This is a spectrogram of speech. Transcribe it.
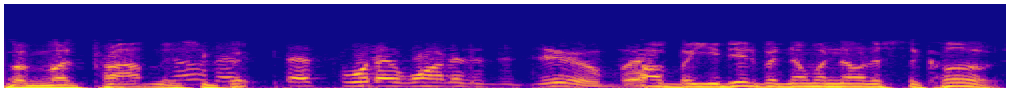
But my problem is, No, you that's, that's what I wanted to do, but oh, but you did, but no one noticed the clues.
